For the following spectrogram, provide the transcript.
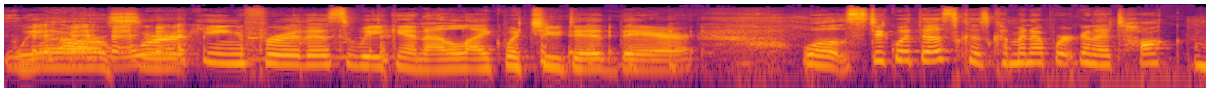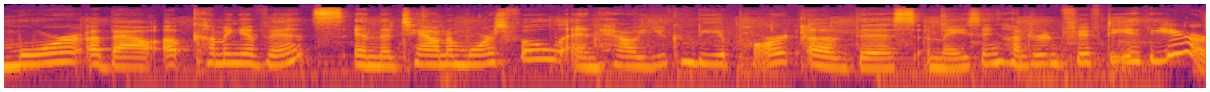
We Well are working for this weekend. I like what you did there. Well, stick with us because coming up, we're going to talk more about upcoming events in the town of Mooresville and how you can be a part of this amazing 150th year.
